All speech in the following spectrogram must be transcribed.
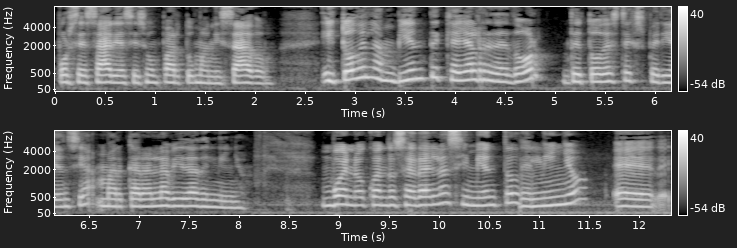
por cesárea, si es un parto humanizado, y todo el ambiente que hay alrededor de toda esta experiencia marcarán la vida del niño. Bueno, cuando se da el nacimiento del niño, eh,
